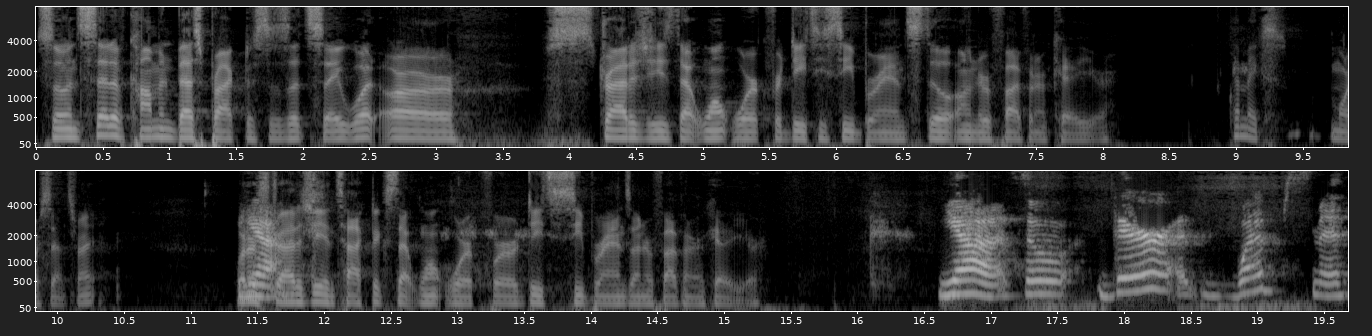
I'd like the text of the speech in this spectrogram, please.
so instead of common best practices let's say what are strategies that won't work for DTC brands still under 500k a year? That makes more sense right? What yeah. are strategy and tactics that won't work for DTC brands under 500k a year? Yeah, so there, Web Smith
